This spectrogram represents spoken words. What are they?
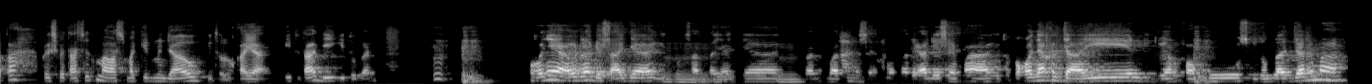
apa berekspektasi itu malah semakin menjauh gitu loh kayak itu tadi gitu kan pokoknya ya udah biasa aja gitu Mm-mm. santai aja Hmm. gitu kan buat buat adik-adik SMA gitu pokoknya kerjain gitu yang fokus gitu belajar mah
